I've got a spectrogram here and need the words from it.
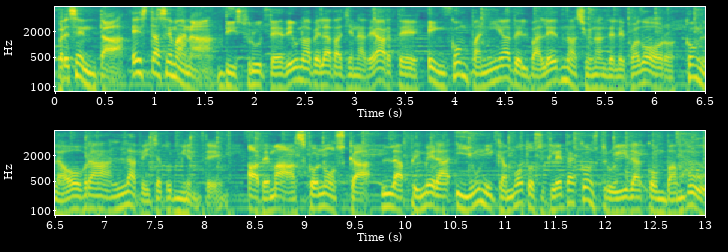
presenta esta semana disfrute de una velada llena de arte en compañía del Ballet Nacional del Ecuador con la obra La Bella Durmiente. Además, conozca la primera y única motocicleta construida con bambú,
